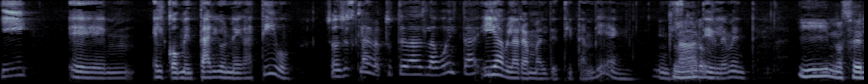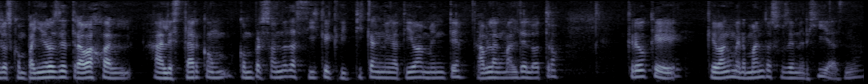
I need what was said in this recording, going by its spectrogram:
y em, el comentario negativo. Entonces, claro, tú te das la vuelta y hablará mal de ti también, indiscutiblemente. Y no sé, los compañeros de trabajo al, al estar con, con, personas así que critican negativamente, hablan mal del otro, creo que, que van mermando sus energías, ¿no?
